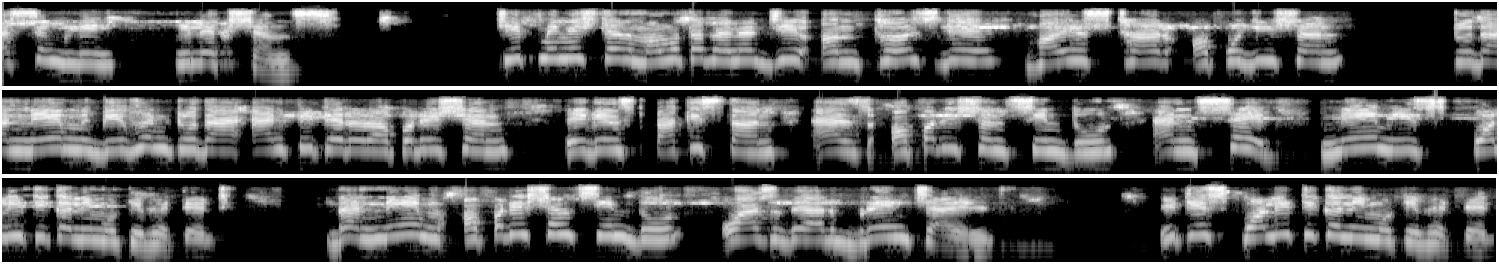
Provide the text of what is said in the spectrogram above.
assembly elections. Chief Minister Mamata Banerjee on Thursday voiced her opposition to the name given to the anti-terror operation against Pakistan as Operation Sindoor and said name is politically motivated. The name Operation Sindoor was their brainchild. It is politically motivated.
